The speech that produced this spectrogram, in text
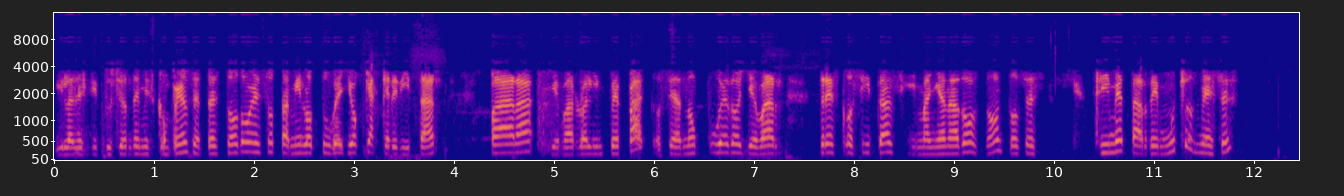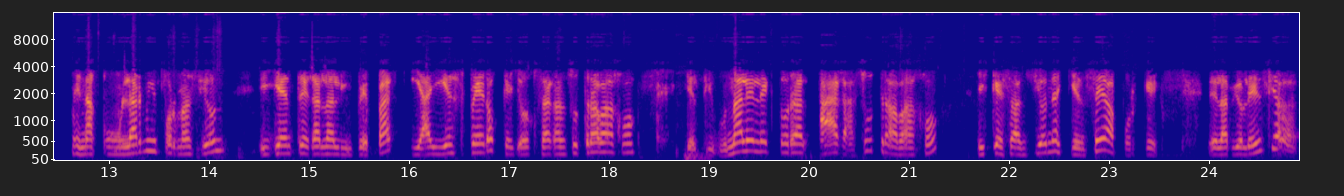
y la destitución de mis compañeros. Entonces, todo eso también lo tuve yo que acreditar para llevarlo al INPEPAC. O sea, no puedo llevar tres cositas y mañana dos, ¿no? Entonces, sí me tardé muchos meses en acumular mi información y ya entregarla al INPEPAC y ahí espero que ellos hagan su trabajo, que el Tribunal Electoral haga su trabajo y que sancione a quien sea, porque la violencia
